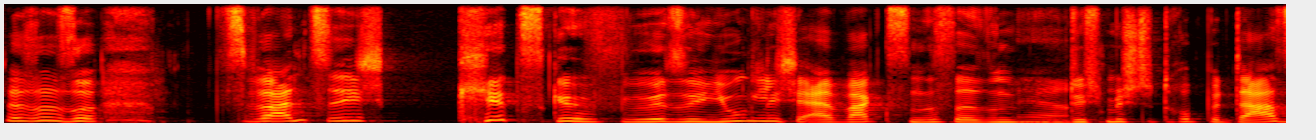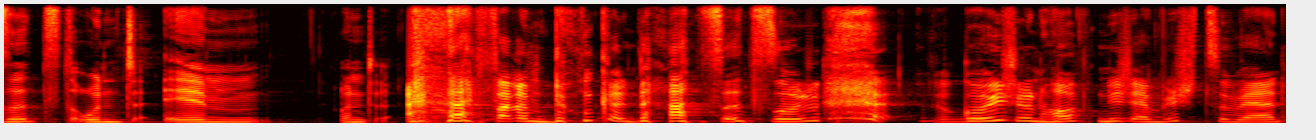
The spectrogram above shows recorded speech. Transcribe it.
dass er so 20 Kids gefühlt, so jugendliche Erwachsene, dass da so eine Ja. durchmischte Truppe da sitzt und im und einfach im Dunkeln da sitzt, so ruhig und hofft, nicht erwischt zu werden.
